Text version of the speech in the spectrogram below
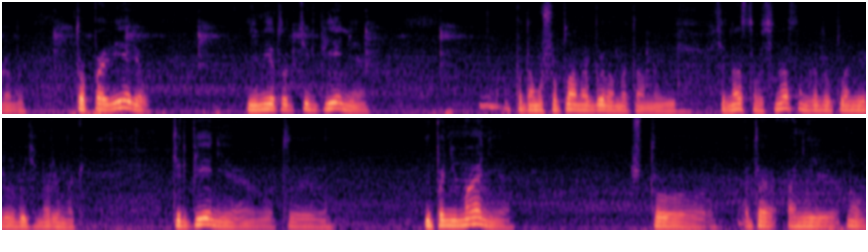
году, кто поверил, и имеет вот терпение, потому что в планах было, мы там и в 2017-2018 году планировали выйти на рынок, терпение вот, э, и понимание, что это они ну,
